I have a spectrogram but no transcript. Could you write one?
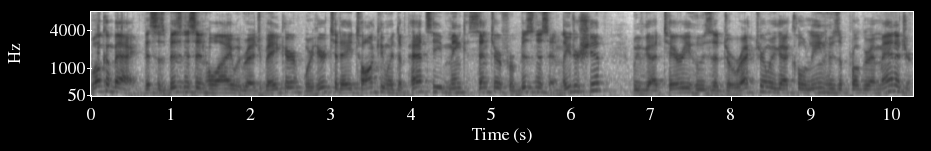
Welcome back. This is Business in Hawaii with Reg Baker. We're here today talking with the Patsy Mink Center for Business and Leadership. We've got Terri, who's the director, and we've got Colleen, who's a program manager.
